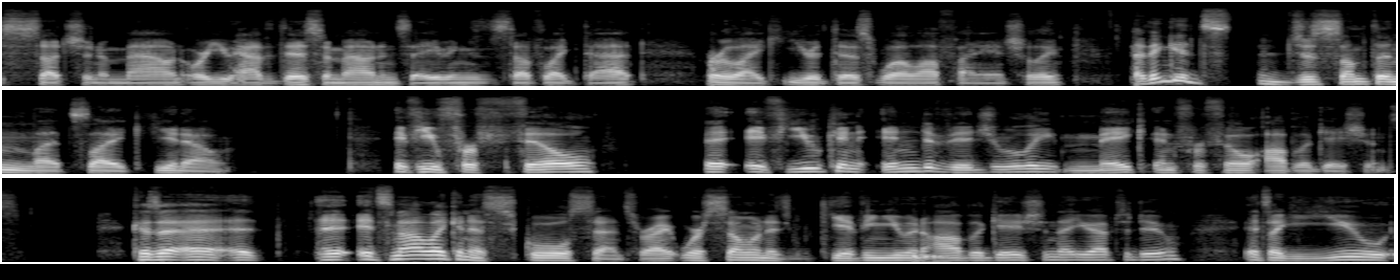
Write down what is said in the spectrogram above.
such an amount or you have this amount in savings and stuff like that or like you're this well off financially. I think it's just something that's like, you know, if you fulfill, if you can individually make and fulfill obligations. Because uh, uh, it's not like in a school sense, right? Where someone is giving you an obligation that you have to do. It's like you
